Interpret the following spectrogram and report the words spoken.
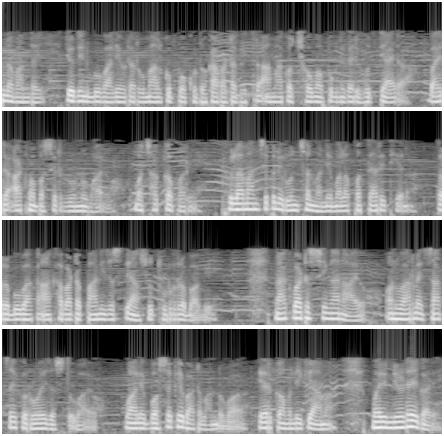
नभन्दै त्यो दिन बुबाले एउटा रुमालको पोको ढोकाबाट भित्र आमाको छेउमा पुग्ने गरी हुत्याएर बाहिर आठमा बसेर रुनुभयो। म छक्क परेँ। ठुला मान्छे पनि रुन्छन् भन्ने मलाई पत्यारै थिएन। तर बुबाका आँखाबाट पानी जस्तै आँसु तुरुर बगे। नाकबाट सिँगाना आयो। अनुहार नै साँच्चैको रोए जस्तो भयो। उहाँले बसेकैबाट भन्नुभयो हेर कमलीकी आमा मैले निर्णय गरेँ।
